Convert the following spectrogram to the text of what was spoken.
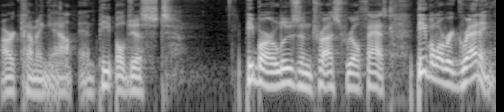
are coming out and people just, people are losing trust real fast. People are regretting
